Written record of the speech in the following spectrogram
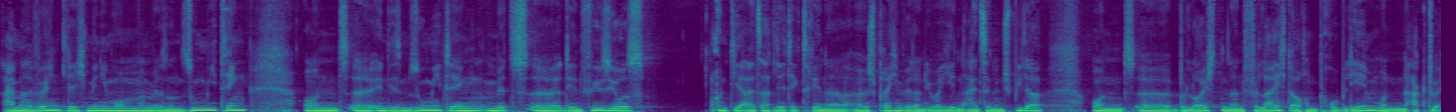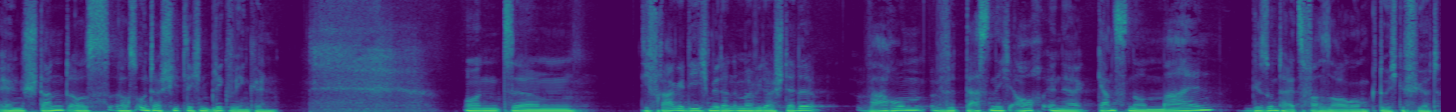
einmal wöchentlich Minimum haben wir so ein Zoom-Meeting und äh, in diesem Zoom-Meeting mit äh, den Physios und dir als Athletiktrainer äh, sprechen wir dann über jeden einzelnen Spieler und äh, beleuchten dann vielleicht auch ein Problem und einen aktuellen Stand aus, aus unterschiedlichen Blickwinkeln. Und ähm, die Frage, die ich mir dann immer wieder stelle, warum wird das nicht auch in der ganz normalen Gesundheitsversorgung durchgeführt?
